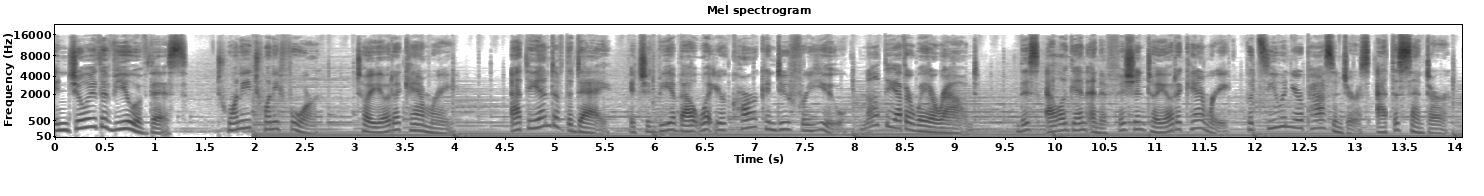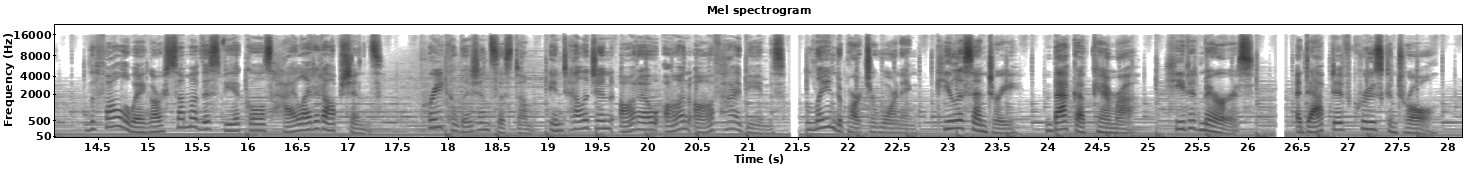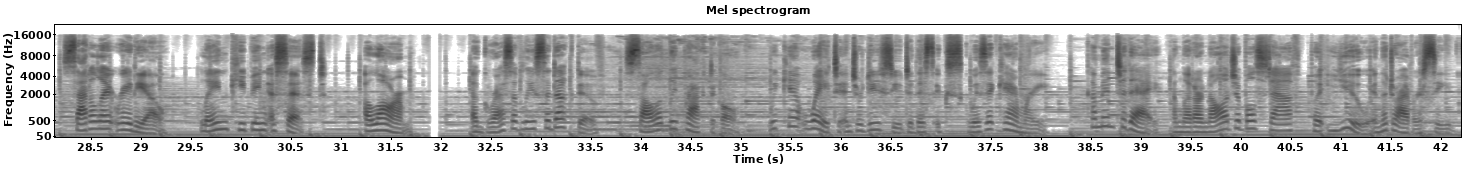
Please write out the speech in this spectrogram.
Enjoy the view of this 2024 Toyota Camry. At the end of the day, it should be about what your car can do for you, not the other way around. This elegant and efficient Toyota Camry puts you and your passengers at the center. The following are some of this vehicle's highlighted options. Pre-collision system, intelligent auto on-off high beams, lane departure warning, keyless entry, backup camera, heated mirrors, adaptive cruise control, satellite radio, lane keeping assist, alarm. Aggressively seductive, solidly practical. We can't wait to introduce you to this exquisite Camry. Come in today and let our knowledgeable staff put you in the driver's seat.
